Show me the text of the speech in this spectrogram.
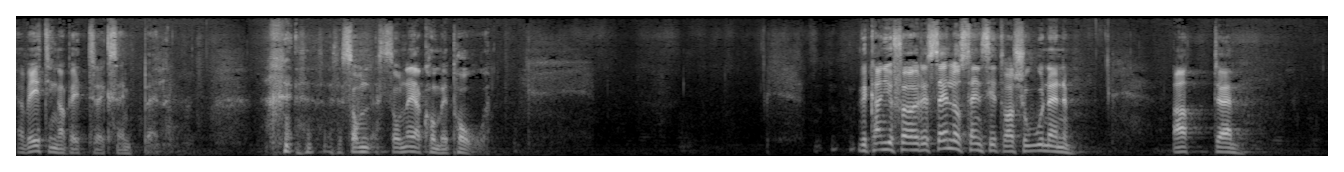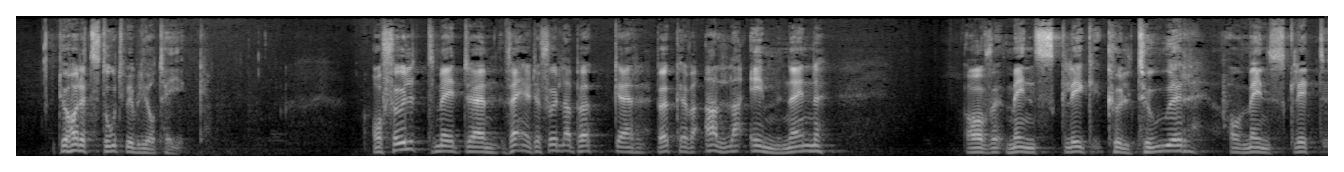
Jag vet inga bättre exempel. Sådana jag kommer på. Vi kan ju föreställa oss den situationen att eh, du har ett stort bibliotek och fullt med eh, värdefulla böcker, böcker av alla ämnen av mänsklig kultur, av mänskligt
